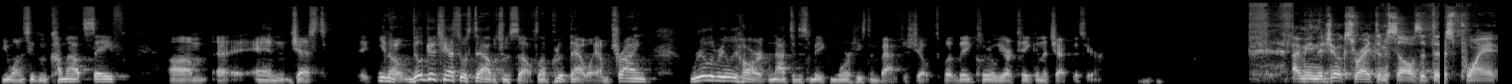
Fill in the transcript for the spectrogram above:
You want to see them come out safe um, and just you know they'll get a chance to establish themselves. I'll put it that way. I'm trying really, really hard not to just make more Houston Baptist jokes, but they clearly are taking the check this year. I mean, the jokes write themselves at this point.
